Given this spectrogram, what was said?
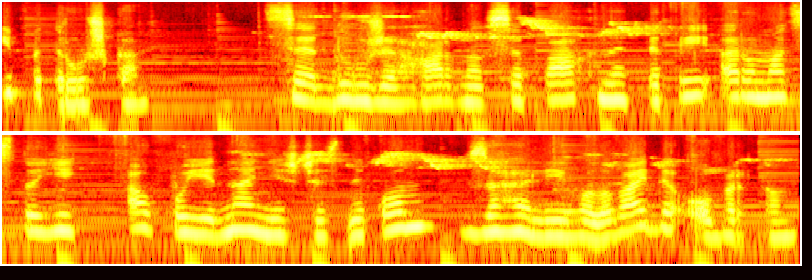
і петрушка. Це дуже гарно все пахне, такий аромат стоїть, а в поєднанні з чесником взагалі голова йде обертом.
